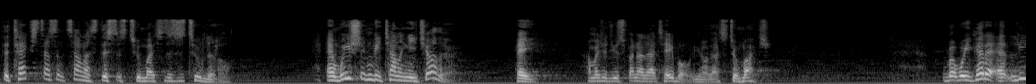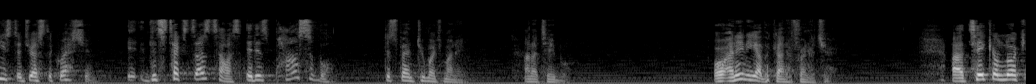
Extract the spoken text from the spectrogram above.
The text doesn't tell us this is too much, this is too little. And we shouldn't be telling each other, hey, how much did you spend on that table? You know, that's too much. But we got to at least address the question. It, this text does tell us it is possible to spend too much money on a table or on any other kind of furniture. Uh, take a look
